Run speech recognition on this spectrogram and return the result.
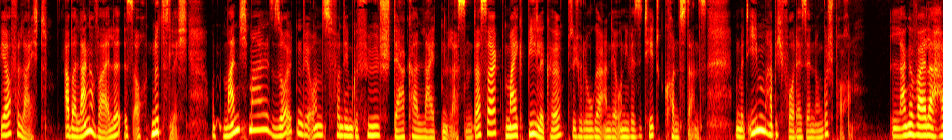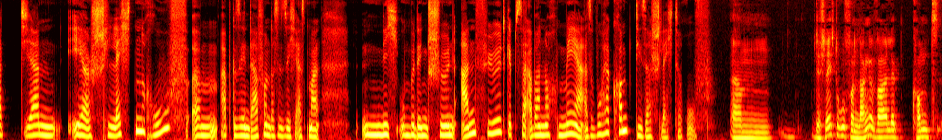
Ja, vielleicht. Aber Langeweile ist auch nützlich. Und manchmal sollten wir uns von dem Gefühl stärker leiten lassen. Das sagt Mike Bielecke, Psychologe an der Universität Konstanz. Und mit ihm habe ich vor der Sendung gesprochen. Langeweile hat ja einen eher schlechten Ruf. Ähm, abgesehen davon, dass sie sich erstmal nicht unbedingt schön anfühlt, gibt es da aber noch mehr. Also woher kommt dieser schlechte Ruf? Ähm, der schlechte Ruf von Langeweile kommt,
